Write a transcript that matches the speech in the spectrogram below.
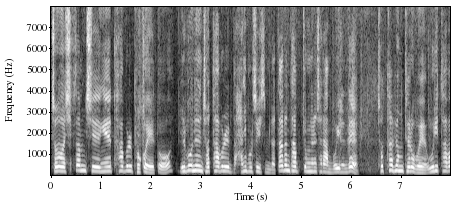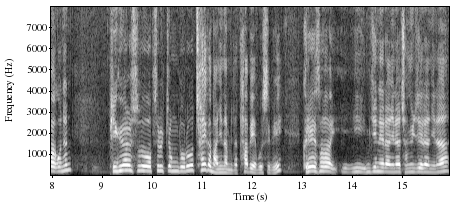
저 13층의 탑을 볼 거예요. 또 일본은 저 탑을 많이 볼 수 있습니다. 다른 탑 종류는 잘 안 보이는데 저 탑 형태로 보여요. 우리 탑하고는 비교할 수 없을 정도로 차이가 많이 납니다. 탑의 모습이. 그래서 이- 이 임진왜란이나 정유재란이나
